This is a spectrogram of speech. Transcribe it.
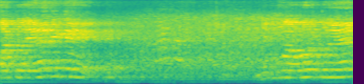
ಓಟು ಯಾರಿಗೆ? ನಿಮ್ಮ ಓಟು ಯಾರಿಗೆ?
